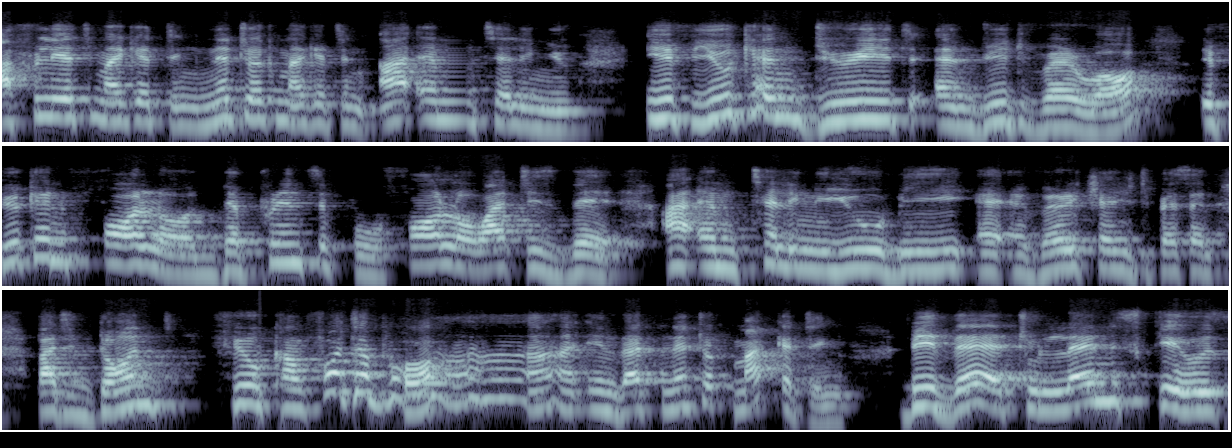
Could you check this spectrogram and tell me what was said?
affiliate marketing, network marketing, I am telling you, if you can do it and do it very well, if you can follow the principle, follow what is there, I am telling you, you will be a, a very changed person. But don't feel comfortable in that network marketing. Be there to learn skills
